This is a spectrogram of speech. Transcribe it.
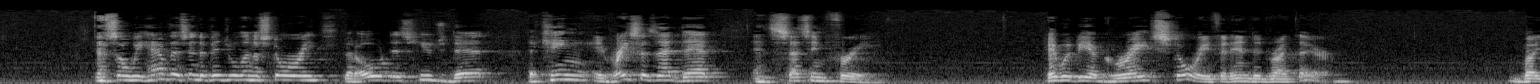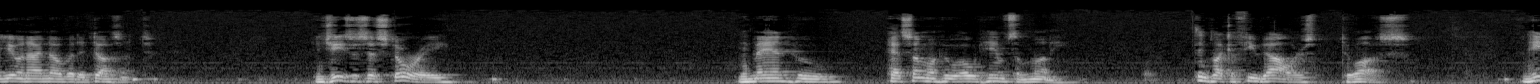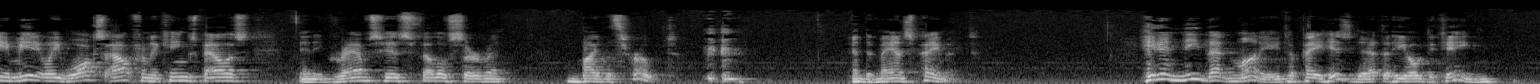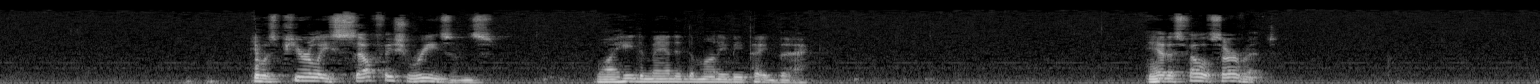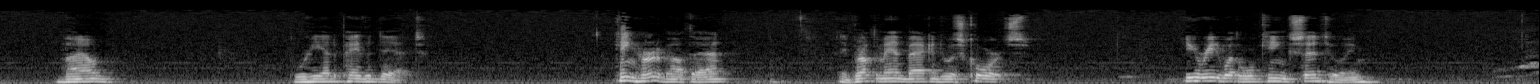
And so we have this individual in the story that owed this huge debt. The king erases that debt and sets him free. It would be a great story if it ended right there. But you and I know that it doesn't. In Jesus' story, the man who had someone who owed him some money. Seems like a few dollars to us. And he immediately walks out from the king's palace and he grabs his fellow servant by the throat. and demands payment. He didn't need that money to pay his debt that he owed the king. It was purely selfish reasons why he demanded the money be paid back. He had his fellow servant bound where he had to pay the debt. King heard about that. He brought the man back into his courts. You can read what the king said to him.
